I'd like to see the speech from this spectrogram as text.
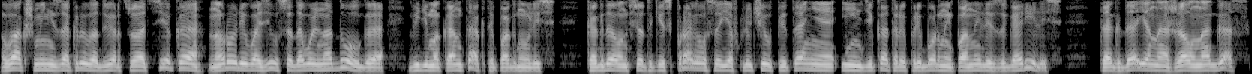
Лакшми не закрыла дверцу отсека, но Рори возился довольно долго, видимо, контакты погнулись. Когда он все-таки справился, я включил питание, и индикаторы приборной панели загорелись. Тогда я нажал на газ.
